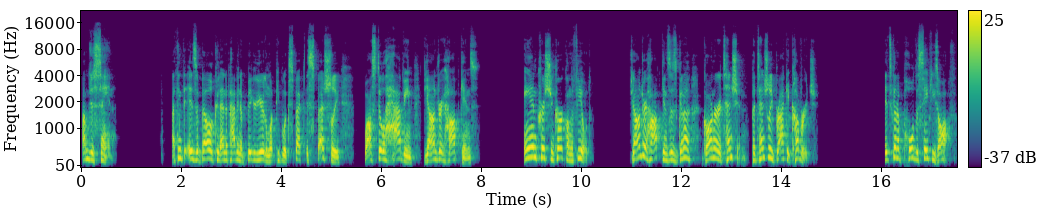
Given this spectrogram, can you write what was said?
I'm just saying. I think that Isabella could end up having a bigger year than what people expect, especially while still having DeAndre Hopkins and Christian Kirk on the field. DeAndre Hopkins is going to garner attention, potentially bracket coverage. It's going to pull the safeties off.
